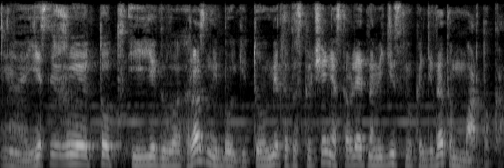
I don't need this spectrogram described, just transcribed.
Если же тот и Егова разные боги, то метод исключения оставляет нам единственного кандидата Мардука.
